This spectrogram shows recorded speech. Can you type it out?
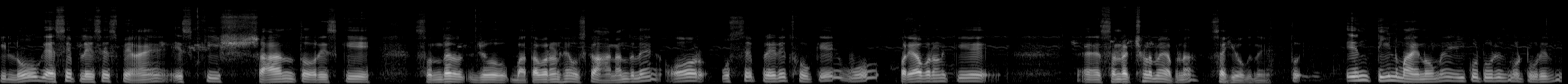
कि लोग ऐसे प्लेसेस पे आएँ, इसकी शांत और इसकी सुंदर जो वातावरण है, उसका आनंद लें और उससे प्रेरित होकर वो पर्यावरण के संरक्षण में अपना सहयोग दें। तो इन तीन मायनों में इको टूरिज़्म और टूरिज़्म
